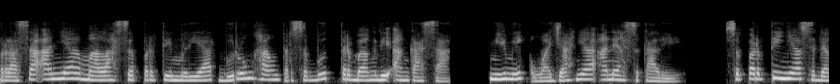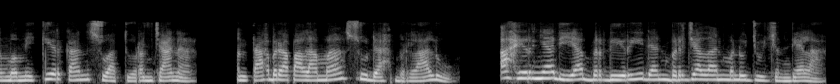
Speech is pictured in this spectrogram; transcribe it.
Perasaannya malah seperti melihat burung hang tersebut terbang di angkasa. Mimik wajahnya aneh sekali. Sepertinya sedang memikirkan suatu rencana. Entah berapa lama sudah berlalu. Akhirnya dia berdiri dan berjalan menuju jendela.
